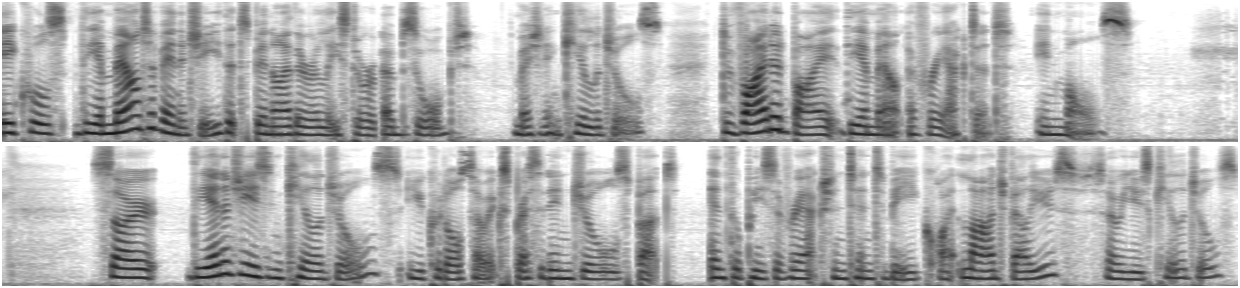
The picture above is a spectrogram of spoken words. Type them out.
equals the amount of energy that's been either released or absorbed, measured in kilojoules, divided by the amount of reactant in moles. So the energy is in kilojoules. You could also express it in joules, but enthalpies of reaction tend to be quite large values, so we use kilojoules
